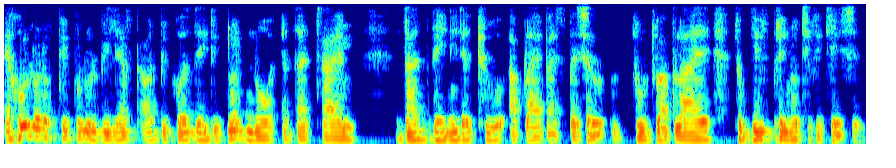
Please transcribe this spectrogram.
a whole lot of people will be left out because they did not know at that time that they needed to apply by special to, to apply to give pre-notification.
